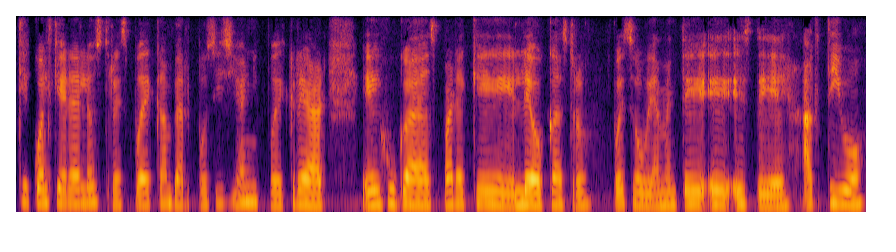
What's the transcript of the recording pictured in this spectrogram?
que cualquiera de los tres puede cambiar posición y puede crear eh, jugadas para que Leo Castro pues obviamente eh, esté activo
